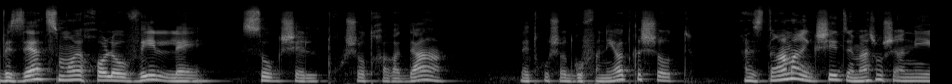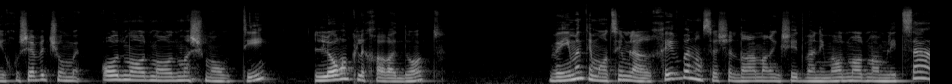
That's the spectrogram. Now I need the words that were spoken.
וזה עצמו יכול להוביל לסוג של תחושות חרדה, לתחושות גופניות קשות. אז דרמה רגשית זה משהו שאני חושבת שהוא מאוד מאוד מאוד משמעותי, לא רק לחרדות. ואם אתם רוצים להרחיב בנושא של דרמה רגשית, ואני מאוד מאוד ממליצה,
